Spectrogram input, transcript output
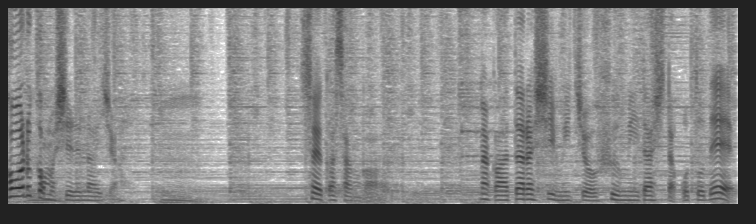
変わるかもしれないじゃん。うんさやかさんがなんか新しい道を踏み出したことで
